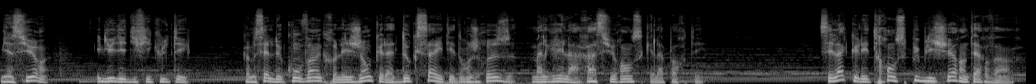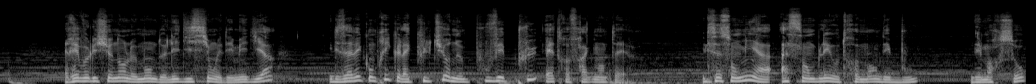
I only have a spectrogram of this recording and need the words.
Bien sûr, il y eut des difficultés, comme celle de convaincre les gens que la doxa était dangereuse malgré la rassurance qu'elle apportait. C'est là que les trans-publishers intervinrent. Révolutionnant le monde de l'édition et des médias, ils avaient compris que la culture ne pouvait plus être fragmentaire. Ils se sont mis à assembler autrement des bouts, des morceaux,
